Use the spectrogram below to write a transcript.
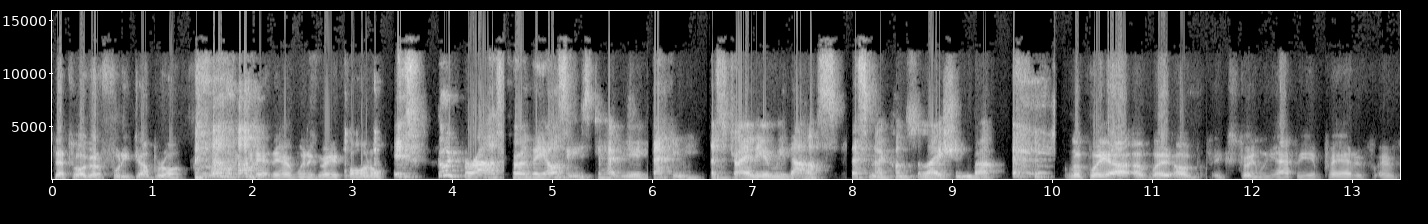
That's why I got a footy jumper on. I want to get out there and win a grand final. It's good for us, for the Aussies, to have you back in Australia with us. That's no consolation, but. Look, we are. Uh, we're, I'm extremely happy and proud of, of,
